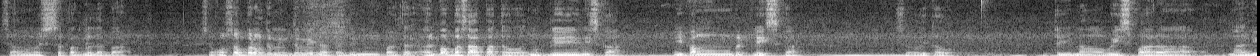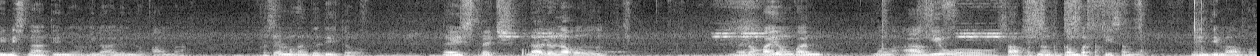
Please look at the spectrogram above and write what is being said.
Sama mo siya sa paglalaba. So kung sobrang duming-dumi na, pwede mong palta, alam ba, basa pa to at maglilinis ka, may pang replace ka. So ito, ito yung mga ways para malinis natin yung ilalim ng kama. Kasi ang maganda dito, na-stretch. Lalo na kung meron kayong kan, mga agyo o sapat ng gagamba sa kisa mo na hindi maabot.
